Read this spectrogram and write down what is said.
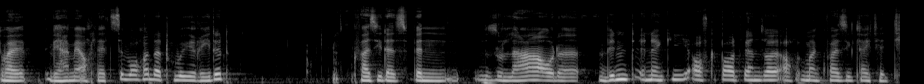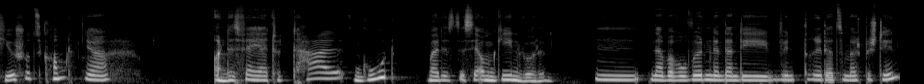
Weil wir haben ja auch letzte Woche darüber geredet, quasi, dass wenn Solar- oder Windenergie aufgebaut werden soll, auch immer quasi gleich der Tierschutz kommt. Ja. Und das wäre ja total gut, weil das das ja umgehen würde. Hm, Na, aber wo würden denn dann die Windräder zum Beispiel stehen?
